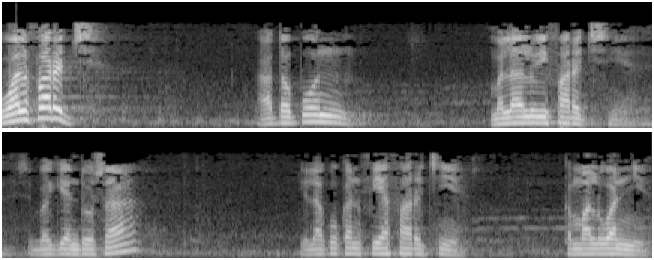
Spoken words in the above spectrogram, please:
wal farj ataupun melalui farj ya. sebagian dosa dilakukan via farjnya kemaluannya.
